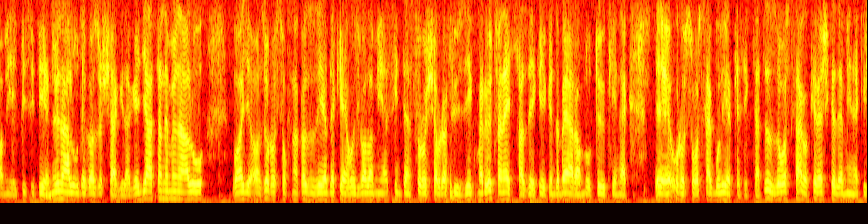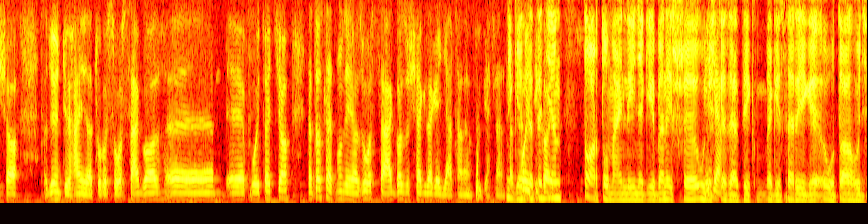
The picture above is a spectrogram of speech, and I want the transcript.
ami egy picit ilyen önálló, de gazdaságilag egyáltalán nem önálló vagy az oroszoknak az az érdeke, hogy valamilyen szinten szorosabbra fűzzék, mert 51% egyébként a beáramló tőkének e, Oroszországból érkezik. Tehát ez az ország a kereskedelmének is a, a döntő hányadat Oroszországgal e, e, folytatja. Tehát azt lehet mondani, hogy az ország gazdaságilag egyáltalán nem független. Igen, tehát, politikai... tehát egy ilyen tartomány lényegében, és uh, úgy Igen. is kezelték egészen régóta, hogy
